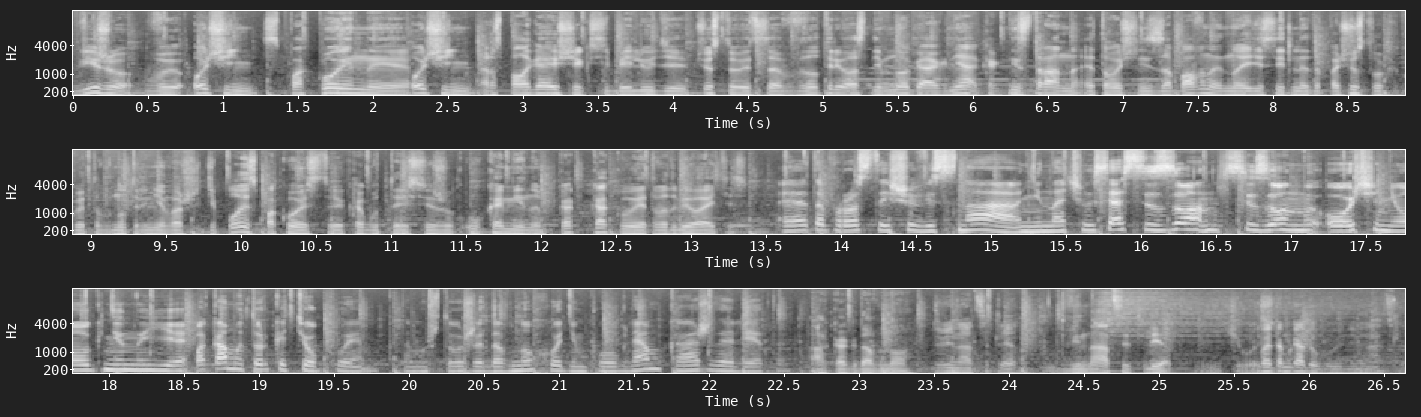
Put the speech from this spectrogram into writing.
Вижу, вы очень спокойные, очень располагающие к себе люди. Чувствуется внутри вас немного огня, как ни странно. Это очень забавно, но я действительно это почувствовал, какое-то внутреннее ваше тепло и спокойствие, как будто я сижу у камина. Как, как вы этого добиваетесь? Это просто еще весна, не начался сезон. В сезон мы очень огненные. Пока мы только теплые, потому что уже давно ходим по углям каждое лето. А как давно? 12 лет. 12 лет. Ничего В себе. этом году будет 12 лет.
